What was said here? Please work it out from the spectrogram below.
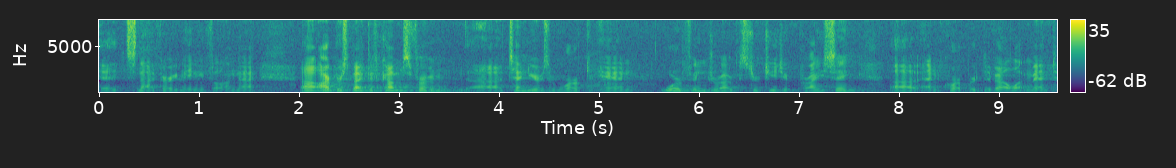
it's not very meaningful on that. Uh, our perspective comes from uh, 10 years of work in orphan drug strategic pricing uh, and corporate development.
